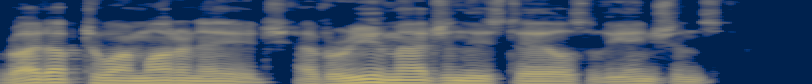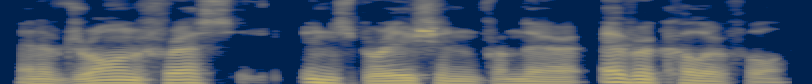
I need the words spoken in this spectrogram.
right up to our modern age, have reimagined these tales of the ancients and have drawn fresh inspiration from their ever colorful,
